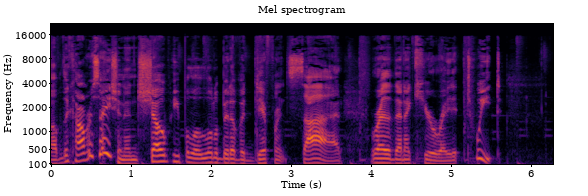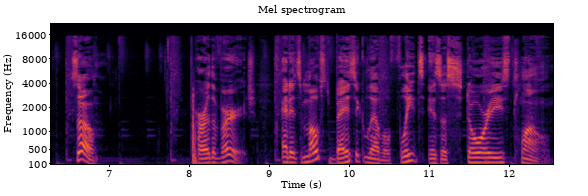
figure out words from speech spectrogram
of the conversation and show people a little bit of a different side rather than a curated tweet. So, per The Verge, at its most basic level, Fleets is a stories clone,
